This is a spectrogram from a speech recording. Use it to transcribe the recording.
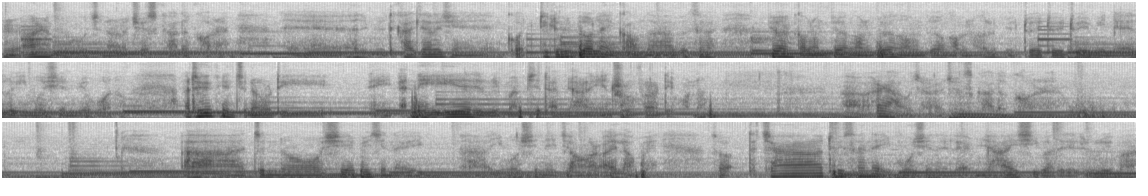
အဲ့ဒါမျိုးကိုကျွန်တော်တို့ juice ကလို့ခေါ်တယ်အဲအဲ့လိုမျိုးတစ်ခါကြားလို့ချင်းဒီလိုမျိုးပြောလိုက်ရင်ကောင်းတာပါဇက်ကပြောရင်ကောင်းလားပြောရင်ကောင်းလားပြောရင်ကောင်းလားပြောရင်ကောင်းလားအဲ့လိုမျိုးတွေးတွေးတွေးမိနေအဲ့လို emotion မျိုးပေါ့နော်အထူးသဖြင့်ကျွန်တော်တို့ဒီအနေအေးတဲ့လူတွေမှာဖြစ်တာများတယ် introvert တွေပေါ့နော်အဲအဲ့ဒါကိုကျွန်တော် just ကလို့ခေါ်တယ် အာကျွန်တော် share ပေးချင်တဲ့ emotion တွေအကြောင်းကတော့အဲ့လောက်ပဲဆိုတော့တခြားထူးဆန်းတဲ့ emotion တွေလည်းအများကြီးရှိပါတယ်လူတွေမှာ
